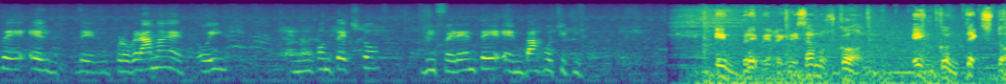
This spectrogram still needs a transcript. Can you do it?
de el- del programa de hoy en un contexto diferente en Bajo Chiquito. En breve regresamos con En Contexto.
